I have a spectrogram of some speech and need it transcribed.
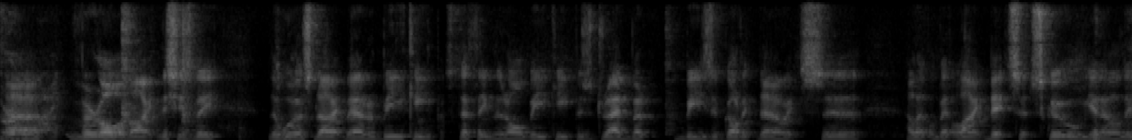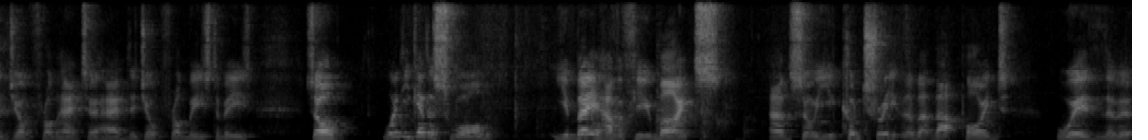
Varroa Uh, mite. Varroa mite. This is the the worst nightmare of beekeepers. The thing that all beekeepers dread, but bees have got it now. It's uh, a little bit like nits at school. You know, they jump from head to head. They jump from bees to bees. So when you get a swarm, you may have a few mites, and so you could treat them at that point with the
